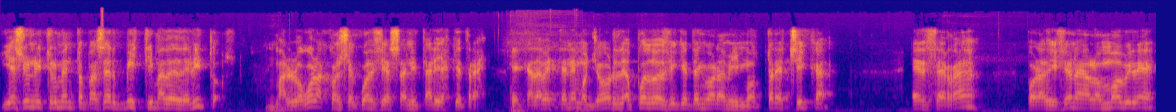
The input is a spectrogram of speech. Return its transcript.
y es un instrumento para ser víctima de delitos. Más luego las consecuencias sanitarias que trae. Que cada vez tenemos, yo os puedo decir que tengo ahora mismo tres chicas encerradas por adicciones a los móviles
